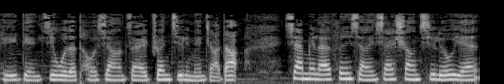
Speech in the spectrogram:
可以点击我的头像，在专辑里面找到。下面来分享一下上期留言。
